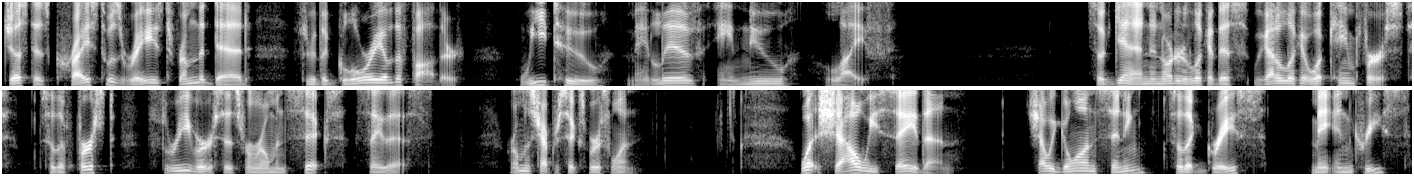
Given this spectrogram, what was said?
just as Christ was raised from the dead through the glory of the Father, we too may live a new life. So, again, in order to look at this, we got to look at what came first. So, the first three verses from Romans 6 say this Romans chapter 6, verse 1. What shall we say then? Shall we go on sinning so that grace may increase?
